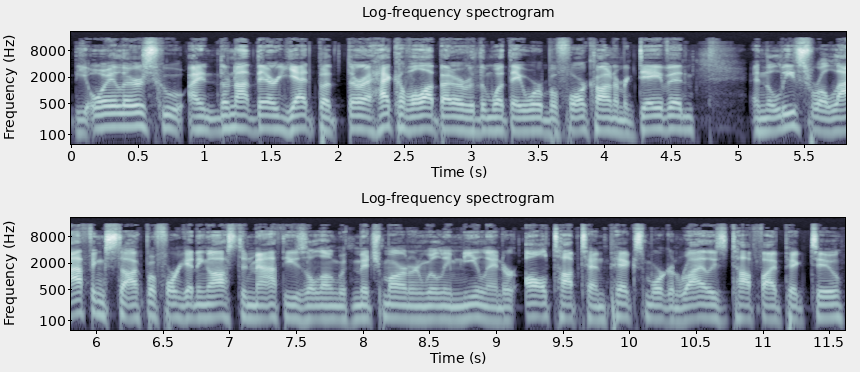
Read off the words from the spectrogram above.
The Oilers, who I, they're not there yet, but they're a heck of a lot better than what they were before Connor McDavid. And the Leafs were a laughing stock before getting Auston Matthews along with Mitch Marner and William Nylander, all top 10 picks. Morgan Rielly's a top five pick, too.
